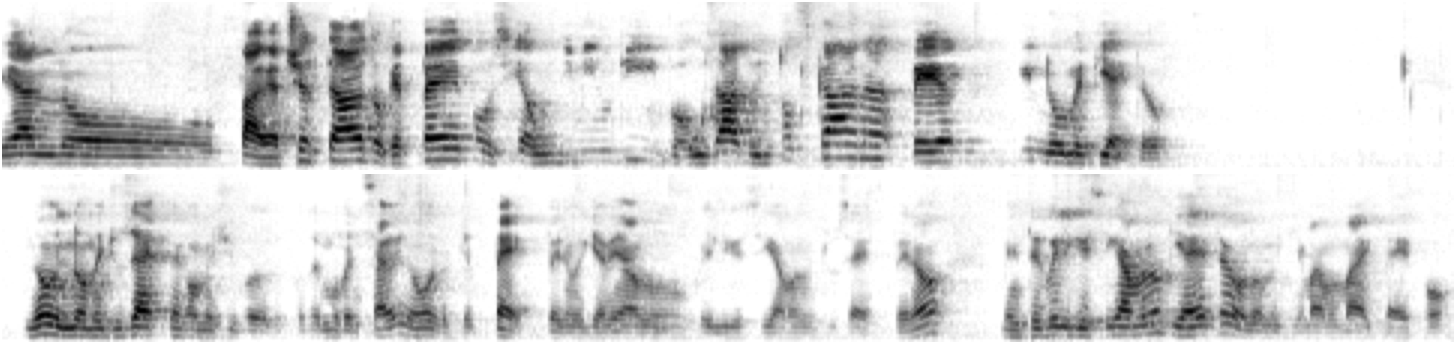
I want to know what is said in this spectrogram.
e hanno pare accertato che Pepo sia un diminutivo usato in Toscana per il nome Pietro. Non il nome Giuseppe come ci potremmo pensare noi, perché Peppe noi chiamiamo quelli che si chiamano Giuseppe, no? Mentre quelli che si chiamano Pietro non li chiamiamo mai Pepo.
